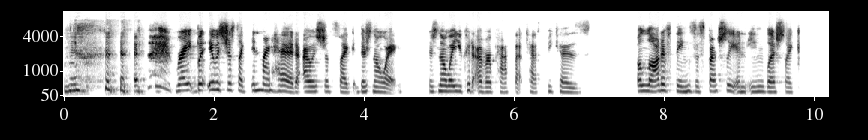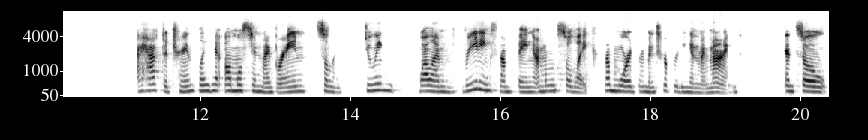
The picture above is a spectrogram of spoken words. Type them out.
right? But it was just like in my head, I was just like, there's no way. There's no way you could ever pass that test because a lot of things, especially in English, like I have to translate it almost in my brain. So, like, doing while I'm reading something, I'm also like, some words I'm interpreting in my mind. And so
